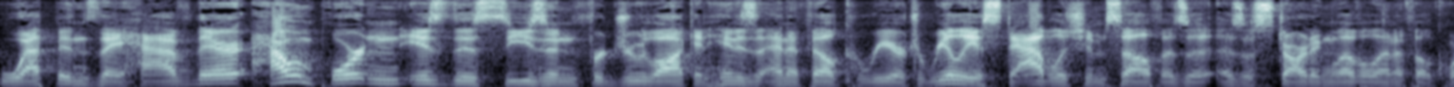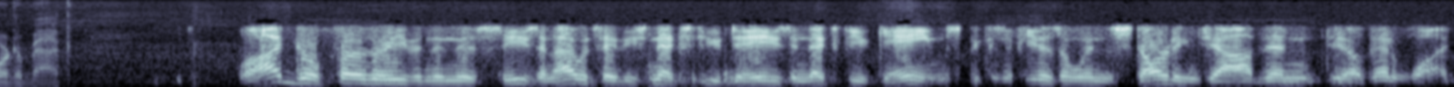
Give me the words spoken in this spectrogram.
weapons they have there. How important is this season for Drew Lock and his NFL career to really establish himself as a, as a starting level NFL quarterback? Well, I'd go further even than this season. I would say these next few days and next few games, because if he doesn't win the starting job, then you know, then what?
